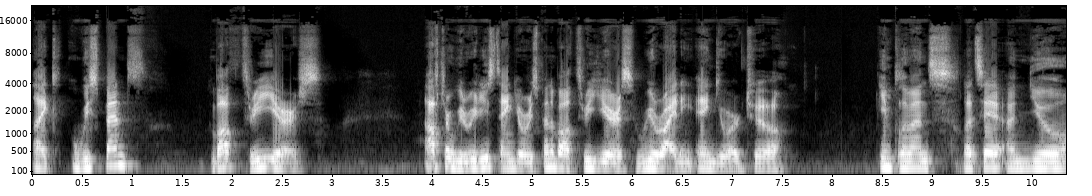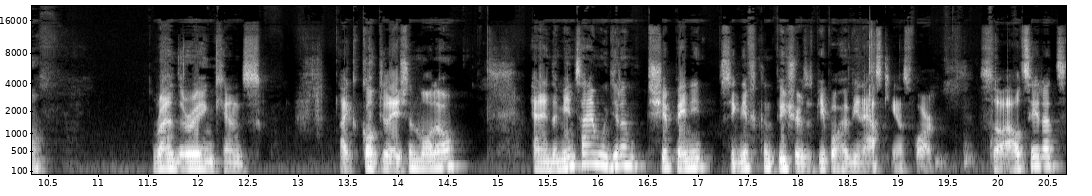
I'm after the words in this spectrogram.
Like we spent about three years after we released Angular, we spent about three years rewriting Angular to implement, let's say, a new rendering and like compilation model. And in the meantime, we didn't ship any significant features that people have been asking us for. So I would say that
